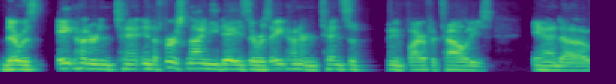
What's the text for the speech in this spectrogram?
there was 810 in the first 90 days. There was 810 civilian fire fatalities, and uh,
